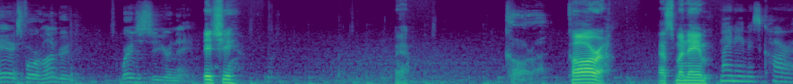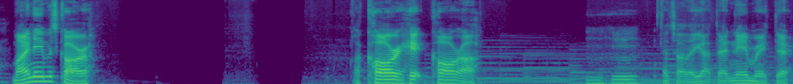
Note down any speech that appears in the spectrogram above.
AX400. Register your name. Did she? Yeah. Kara. Kara. That's my name. My name is Kara. My name is Kara. A car hit Kara. Mm-hmm. That's how they got that name right there.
